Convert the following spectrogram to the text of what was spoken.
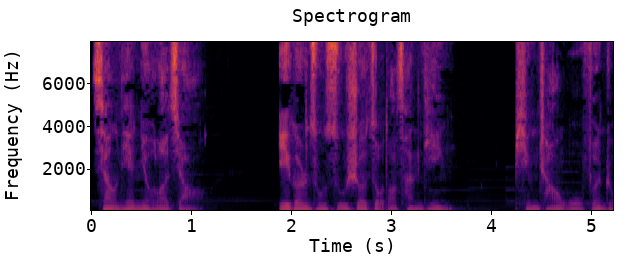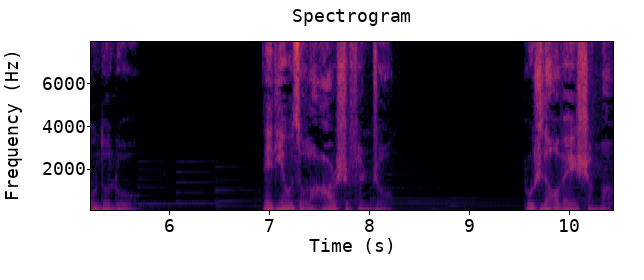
前两天扭了脚，一个人从宿舍走到餐厅，平常五分钟的路，那天我走了二十分钟。不知道为什么，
